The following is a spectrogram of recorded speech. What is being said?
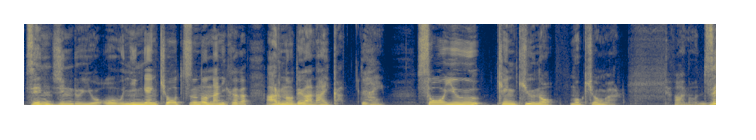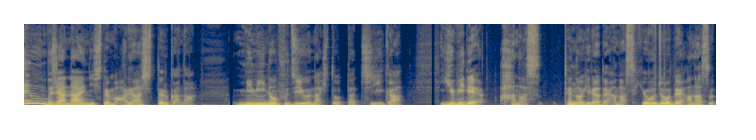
全人類を覆う人間共通の何かがあるのではないかっていう。はい。そういう研究の目標がある。あの、全部じゃないにしても、あれは知ってるかな。耳の不自由な人たちが指で話す。手のひらで話す。表情で話す。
